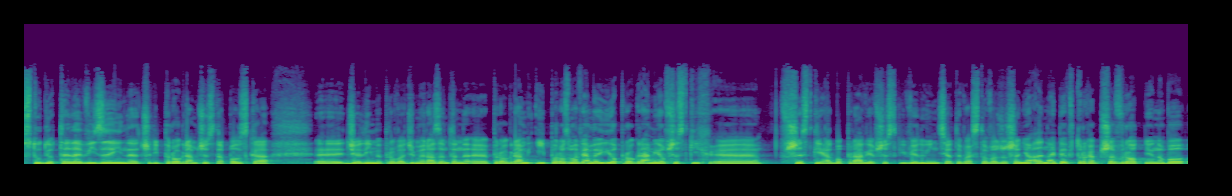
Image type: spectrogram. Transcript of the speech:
studio telewizyjne, czyli program Czysta Polska, e, dzielimy, prowadzimy razem ten e, program i porozmawiamy i o programie, o wszystkich, e, wszystkich albo prawie wszystkich, wielu inicjatywach stowarzyszenia, ale najpierw trochę przewrotnie, no bo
